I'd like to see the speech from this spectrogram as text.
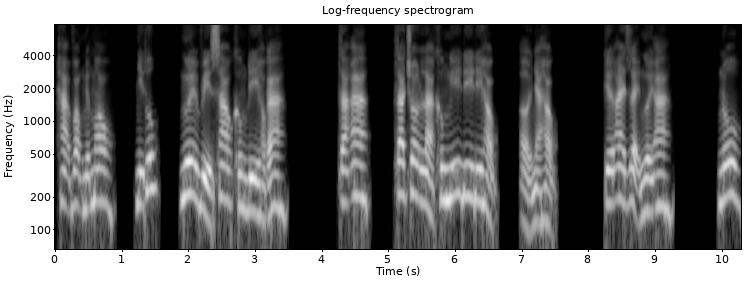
Hạ vọng miệng mau, nhị thúc, ngươi vì sao không đi học A? Ta A, ta cho là không nghĩ đi đi học, ở nhà học. kia ai dạy ngươi A? Nô, no,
